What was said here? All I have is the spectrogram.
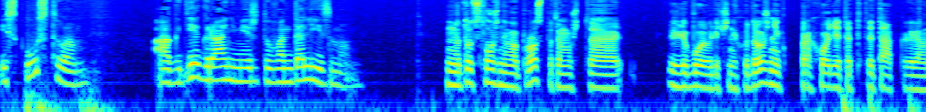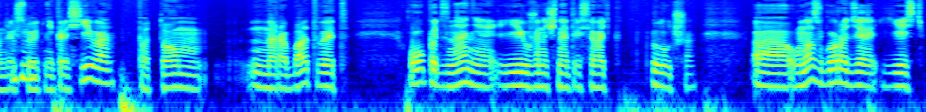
искусством, а где грань между вандализмом. Ну, тут сложный вопрос, потому что любой увлеченный художник проходит этот этап, когда он рисует некрасиво, потом нарабатывает опыт, знания и уже начинает рисовать лучше. А, У нас в городе есть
